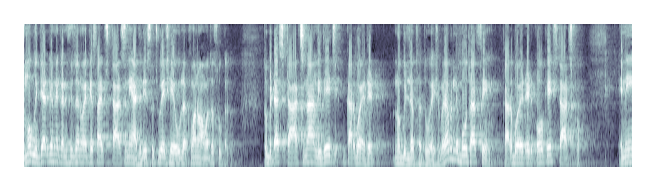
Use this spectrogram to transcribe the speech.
અમુક વિદ્યાર્થીઓને કન્ફ્યુઝન હોય કે સાહેબ સ્ટાર્ચની હાજરી સૂચવે છે, એવું લખવાનું આવે તો શું કરવું તો બેટા સ્ટાર્ચના લીધે જ કાર્બોહાઈડ્રેટનું બિલ્ડઅપ થતું હોય છે, બરાબર? એટલે બોથ આર સેમ કાર્બોહાઈડ્રેટ કહો કે સ્ટાર્ચ કહો. એની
